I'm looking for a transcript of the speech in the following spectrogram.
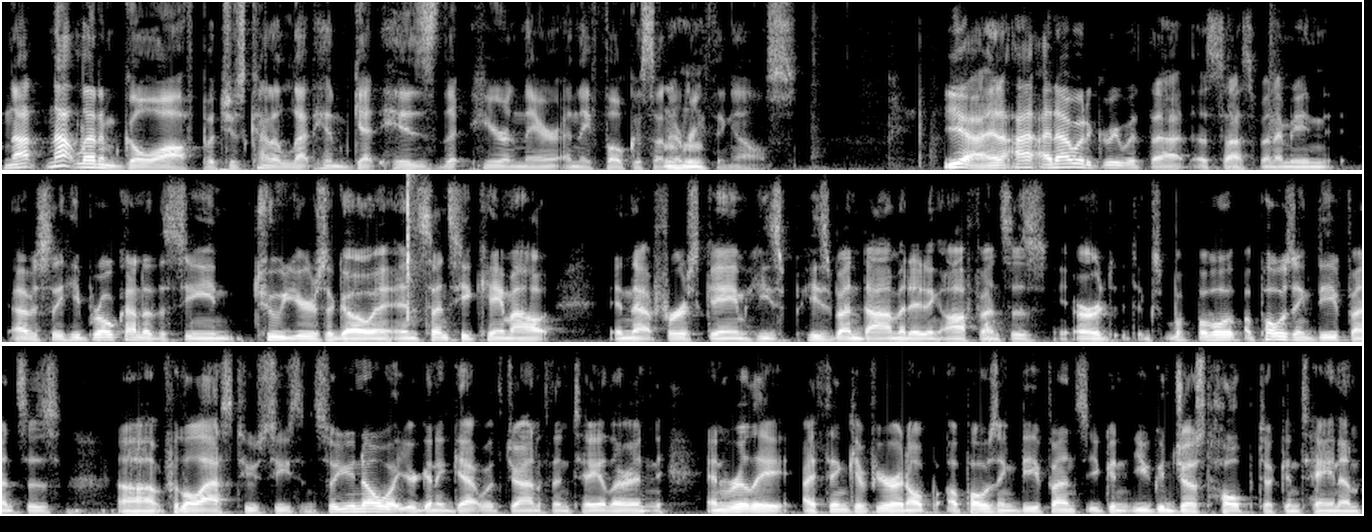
not not let him go off, but just kind of let him get his here and there, and they focus on mm-hmm. everything else. Yeah, and I and I would agree with that assessment. I mean, obviously he broke onto the scene two years ago, and, and since he came out in that first game, he's he's been dominating offenses or opposing defenses uh, for the last two seasons. So you know what you're going to get with Jonathan Taylor, and and really, I think if you're an op- opposing defense, you can you can just hope to contain him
